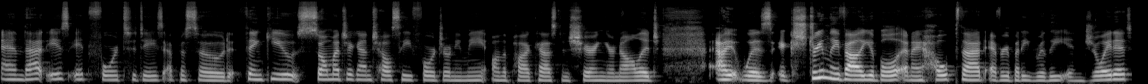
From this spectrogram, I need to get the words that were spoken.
And that is it for today's episode. Thank you so much again, Chelsea, for joining me on the podcast and sharing your knowledge. Uh, it was extremely valuable, and I hope that everybody really enjoyed it.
